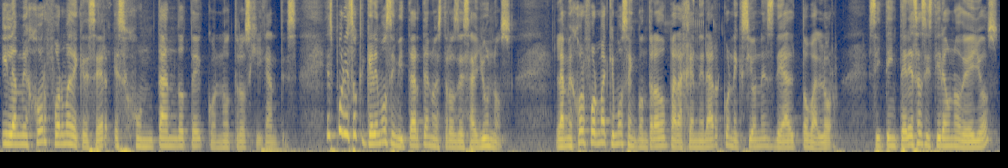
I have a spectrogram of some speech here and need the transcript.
Y la mejor forma de crecer es juntándote con otros gigantes. Es por eso que queremos invitarte a nuestros desayunos. La mejor forma que hemos encontrado para generar conexiones de alto valor. Si te interesa asistir a uno de ellos,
